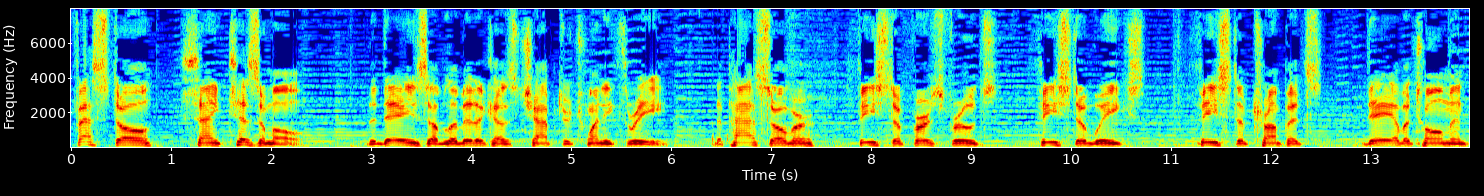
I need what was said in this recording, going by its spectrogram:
Festo Sanctissimo, the days of Leviticus chapter 23, the Passover, Feast of First Fruits, Feast of Weeks, Feast of Trumpets, Day of Atonement,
